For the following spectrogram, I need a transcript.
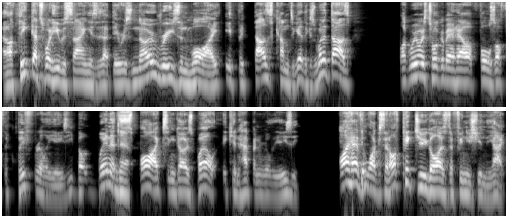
And I think that's what he was saying is that there is no reason why, if it does come together, because when it does, like we always talk about how it falls off the cliff really easy, but when it Yeah. spikes and goes well, it can happen really easy. I have, like I said, I've picked you guys to finish in the eight.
